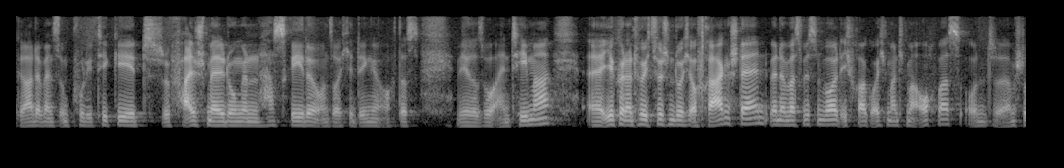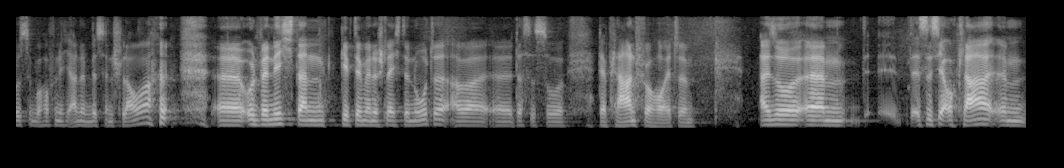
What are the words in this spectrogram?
gerade wenn es um Politik geht, Falschmeldungen, Hassrede und solche Dinge. Auch das wäre so ein Thema. Ihr könnt natürlich zwischendurch auch Fragen stellen, wenn ihr was wissen wollt. Ich frage euch manchmal auch was und am Schluss sind wir hoffentlich alle ein bisschen schlauer. Und wenn nicht, dann gebt ihr mir eine schlechte Note, aber äh, das ist so der Plan für heute. Also ähm, es ist ja auch klar, ähm,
